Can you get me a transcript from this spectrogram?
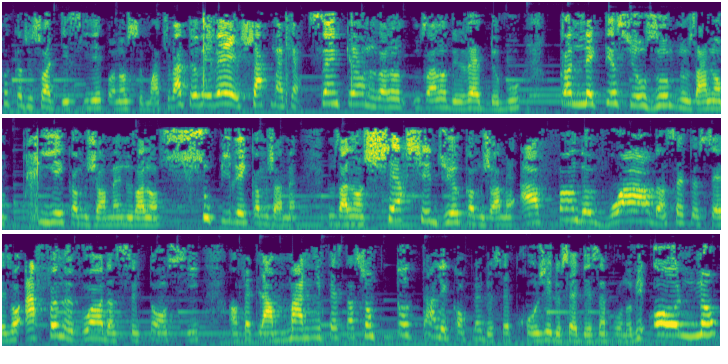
Faut que tu sois décidé pendant ce mois. Tu vas te réveiller chaque matin. 5 heures, nous allons, nous allons déjà être debout. Connectés sur Zoom, nous allons prier comme jamais. Nous allons soupirer comme jamais. Nous allons chercher Dieu comme jamais afin de voir dans cette saison, afin de voir dans ce temps-ci, en fait, la manifestation totale et complète de ces projets, de ces desseins pour nos vies. Au nom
